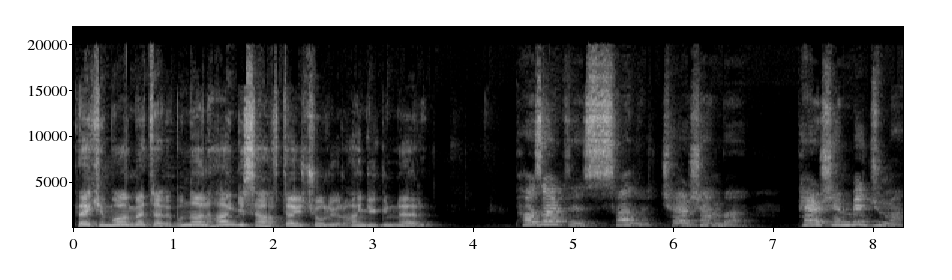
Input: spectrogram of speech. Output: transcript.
Peki Muhammed Ali bunların hangisi hafta içi oluyor? Hangi günler? Pazartesi, salı, çarşamba, perşembe, cuma.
